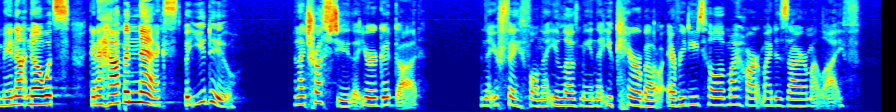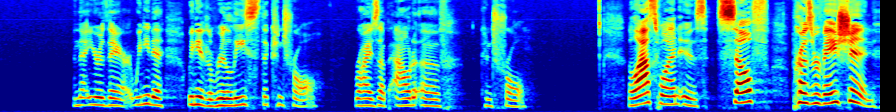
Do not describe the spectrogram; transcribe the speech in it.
I may not know what's going to happen next, but you do. And I trust you that you're a good God and that you're faithful and that you love me and that you care about every detail of my heart, my desire, my life. And that you're there. We need to, we need to release the control rise up out of control. The last one is self preservation.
